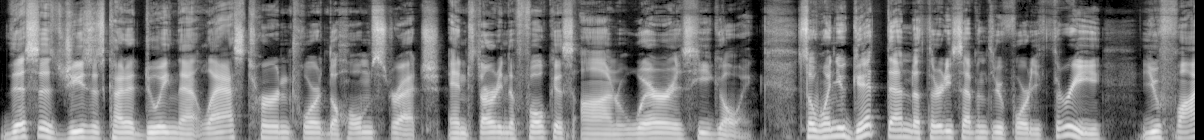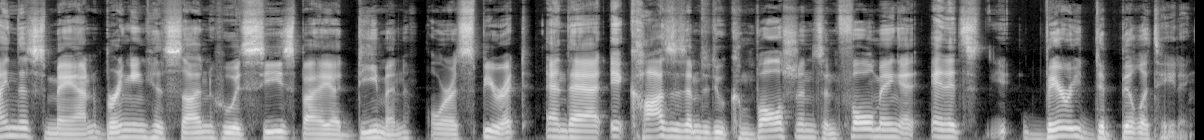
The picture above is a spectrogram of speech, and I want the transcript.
this is Jesus kind of doing that last turn toward the home stretch and starting to focus on where is he going. So, when you get then to 37 through 43, you find this man bringing his son who is seized by a demon or a spirit and that it causes him to do convulsions and foaming and, and it's very debilitating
